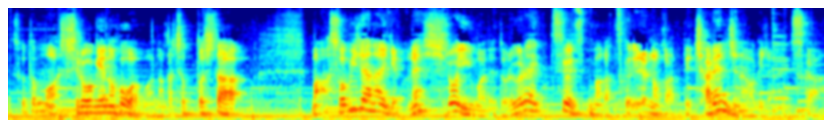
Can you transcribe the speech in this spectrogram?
うん、それとも白毛の方はまあなんかちょっとしたまあ遊びじゃないけどね白い馬でどれぐらい強い馬が作れるのかってチャレンジなわけじゃないですか。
